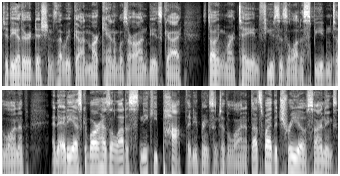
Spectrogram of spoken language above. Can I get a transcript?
to the other additions that we've got. Mark Canha was our on base guy. Starling Marte infuses a lot of speed into the lineup, and Eddie Escobar has a lot of sneaky pop that he brings into the lineup. That's why the trio of signings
